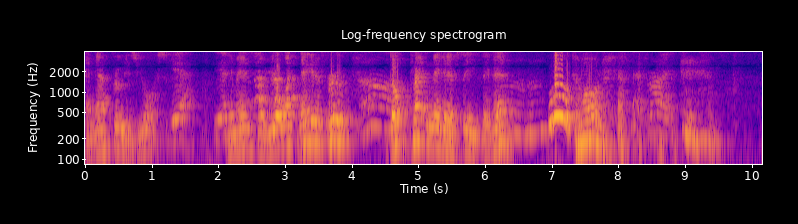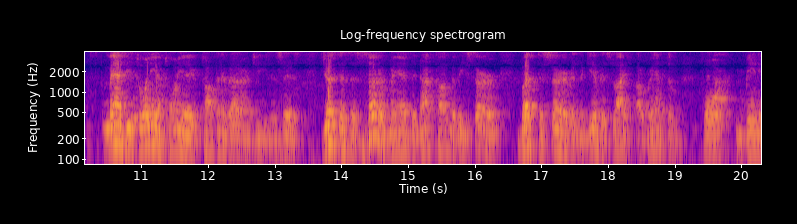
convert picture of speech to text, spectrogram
and that fruit is yours. Yeah. Yeah. Amen. So you don't want negative fruit. Oh. Don't plant negative seeds. Amen. Mm-hmm. Woo! Come on. That's right. Matthew 20 and 28, talking about our Jesus, says, Just as the Son of Man did not come to be served, but to serve and to give his life a ransom for many.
